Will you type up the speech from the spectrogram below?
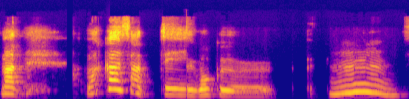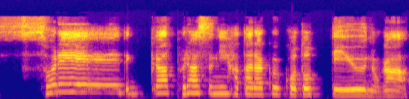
まあ、若さってすごく、うん。それがプラスに働くことっていうのが、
